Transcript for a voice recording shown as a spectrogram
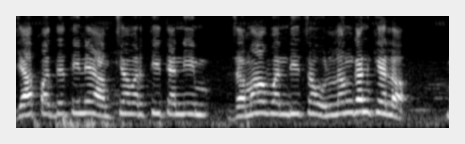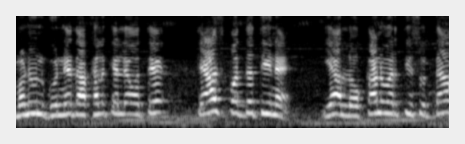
ज्या पद्धतीने आमच्यावरती त्यांनी जमावबंदीचं उल्लंघन केलं म्हणून गुन्हे दाखल केले होते त्याच पद्धतीने या लोकांवरती सुद्धा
